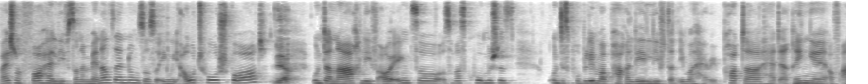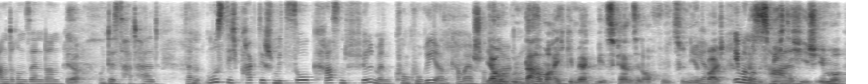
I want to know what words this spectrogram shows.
weißt du noch, vorher lief so eine Männersendung, so, so irgendwie Autosport. Ja. Und danach lief auch irgend so, so was komisches. Und das Problem war, parallel lief dann immer Harry Potter, Herr der Ringe auf anderen Sendern. Ja. Und das hat halt, dann musste ich praktisch mit so krassen Filmen konkurrieren, kann man ja schon Ja, und, sagen. und da haben wir eigentlich gemerkt, wie das Fernsehen auch funktioniert, Ja, weißt du? Dass es wichtig ist immer,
